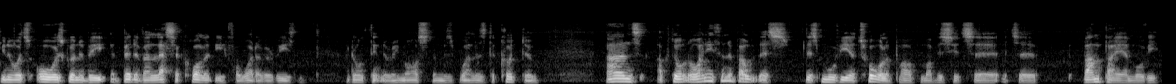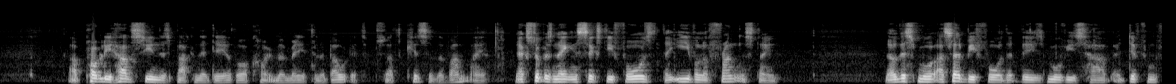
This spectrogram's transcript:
You know it's always going to be a bit of a lesser quality for whatever reason. I don't think they remaster them as well as they could do. And I don't know anything about this this movie at all, apart from obviously it's a it's a vampire movie. I probably have seen this back in the day, although I can't remember anything about it. So that's Kiss of the Vampire. Next up is 1964's The Evil of Frankenstein. Now this movie, I said before that these movies have a different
